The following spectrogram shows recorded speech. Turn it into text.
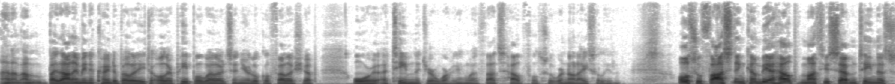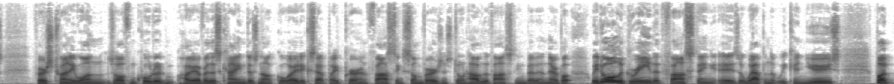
and I'm, I'm, by that I mean accountability to other people, whether it's in your local fellowship or a team that you're working with. That's helpful so we're not isolated. Also, fasting can be a help. Matthew 17, this verse 21 is often quoted. However, this kind does not go out except by prayer and fasting. Some versions don't have the fasting bit in there, but we'd all agree that fasting is a weapon that we can use. But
